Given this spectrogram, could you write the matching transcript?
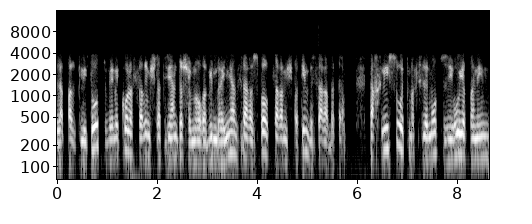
לפרקליטות ולכל השרים שאתה ציינת שמעורבים בעניין, שר הספורט, שר המשפטים ושר הבט"פ. תכניסו את מצלמות זיהוי הפנים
